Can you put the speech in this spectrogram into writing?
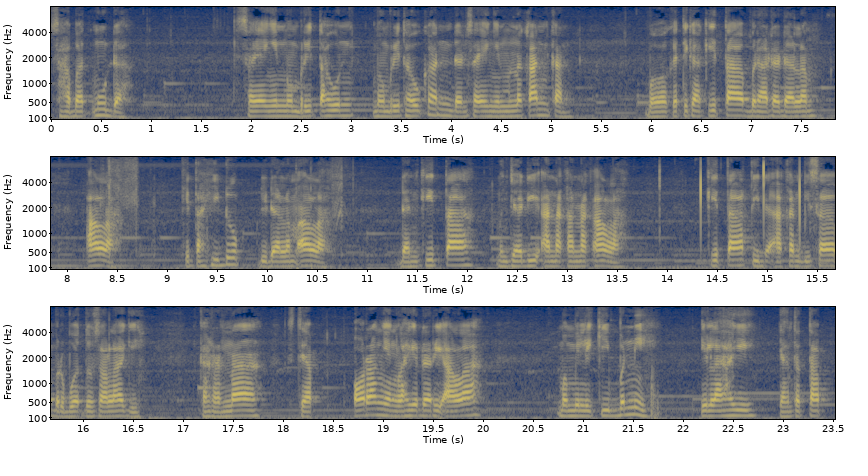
sahabat muda, saya ingin memberitahu, memberitahukan dan saya ingin menekankan bahwa ketika kita berada dalam Allah, kita hidup di dalam Allah, dan kita menjadi anak-anak Allah, kita tidak akan bisa berbuat dosa lagi, karena setiap orang yang lahir dari Allah memiliki benih ilahi yang tetap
